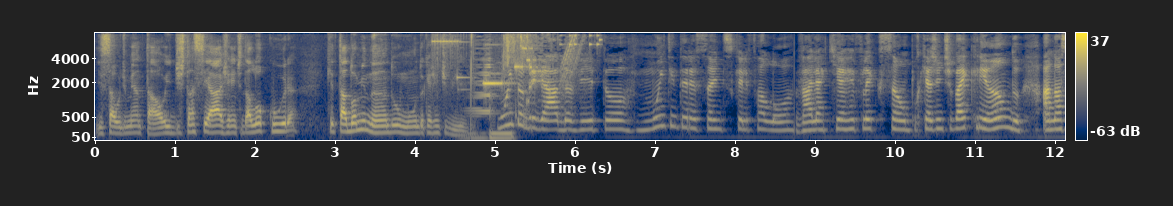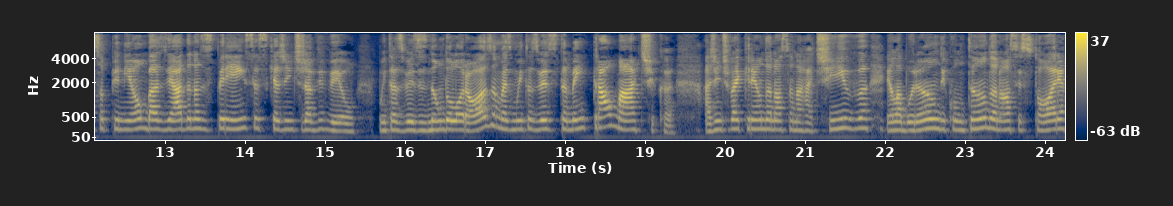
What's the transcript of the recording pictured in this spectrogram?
e saúde mental e distanciar a gente da loucura que está dominando o mundo que a gente vive. Muito obrigada, Vitor. Muito interessante isso que ele falou. Vale aqui a reflexão, porque a gente vai criando a nossa opinião baseada nas experiências que a gente já viveu. Muitas vezes não dolorosa, mas muitas vezes também traumática. A gente vai criando a nossa narrativa, elaborando e contando a nossa história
